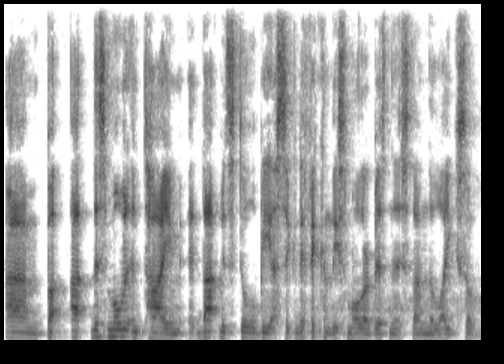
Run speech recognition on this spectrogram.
um, but at this moment in time, it, that would still be a significantly smaller business than the likes of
